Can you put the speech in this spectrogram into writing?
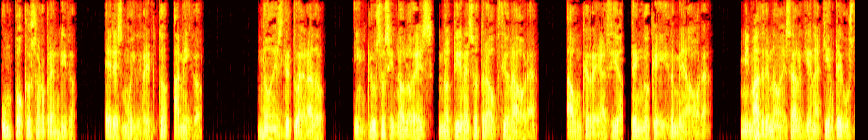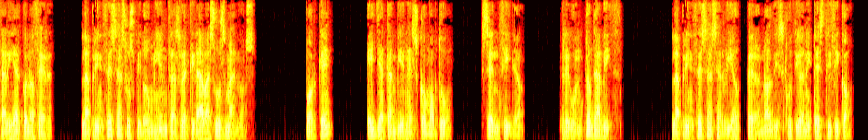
un poco sorprendido. Eres muy directo, amigo. ¿No es de tu agrado? Incluso si no lo es, no tienes otra opción ahora. Aunque reacio, tengo que irme ahora. Mi madre no es alguien a quien te gustaría conocer. La princesa suspiró mientras retiraba sus manos. ¿Por qué? Ella también es como tú. Sencillo. Preguntó David. La princesa se rió, pero no discutió ni testificó.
